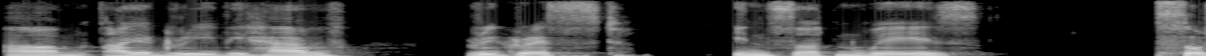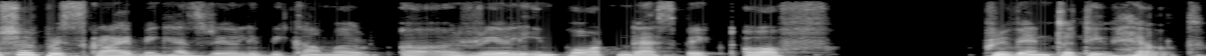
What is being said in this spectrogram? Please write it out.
Um, I agree. We have regressed in certain ways. Social prescribing has really become a, a really important aspect of preventative health.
